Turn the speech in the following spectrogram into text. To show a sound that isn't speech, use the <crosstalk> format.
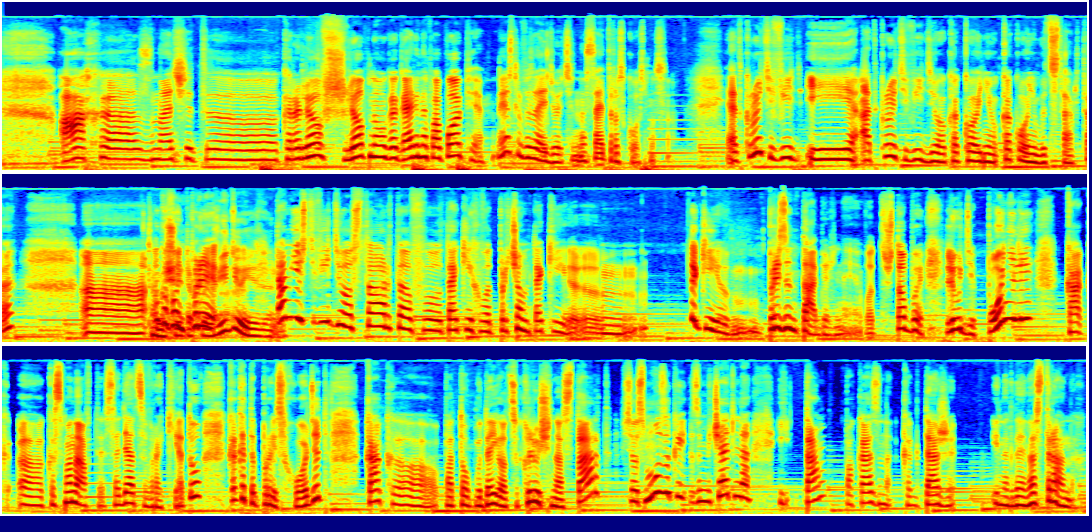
ах, значит, Королев шлепнул Гагарина по попе. Но если вы зайдете на сайт Роскосмоса и откроете, ви- и откроете видео какого-нибудь, какого-нибудь старта, а, Там ну, еще такое видео есть? Есть Там есть видео стартов э, таких вот, причем такие эм, такие презентабельные, вот, чтобы люди поняли, как э, космонавты садятся в ракету, как это происходит, как э, потом выдается ключ на старт, все с музыкой, замечательно, и там показано, как даже иногда иностранных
